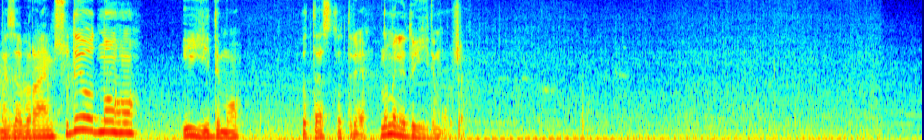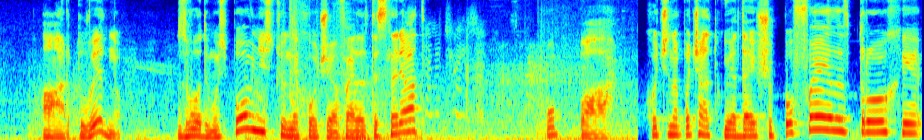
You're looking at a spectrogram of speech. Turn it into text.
Ми забираємо сюди одного і їдемо до Т-103. Ну, ми не доїдемо вже. А, арту видно. Зводимось повністю, не хочу я фейлити снаряд. Опа. Хоч на початку я дещо пофейлив трохи,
